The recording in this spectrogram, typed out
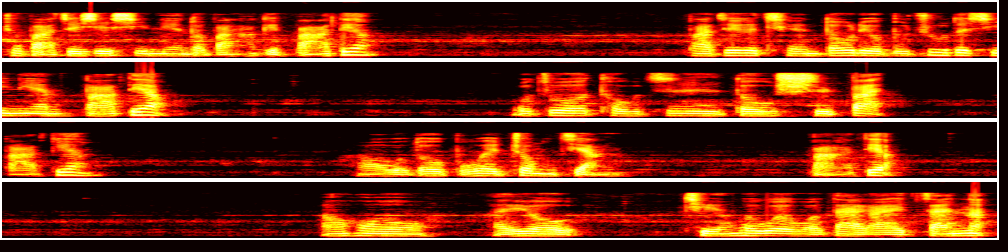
就把这些信念都把它给拔掉，把这个钱都留不住的信念拔掉。我做投资都失败，拔掉。好，我都不会中奖，拔掉。然后还有钱会为我带来灾难，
